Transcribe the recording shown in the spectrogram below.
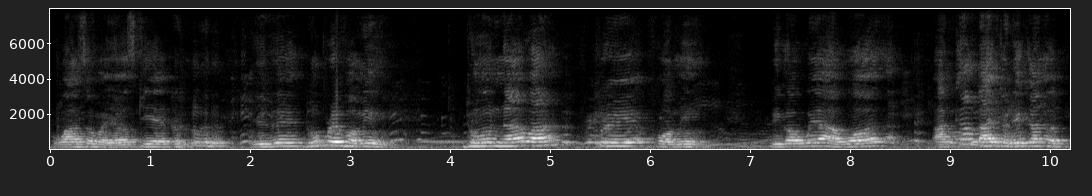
While some of you are scared, you say, don't pray for me. Don't never pray for me. Because where I was, I come back to this kind of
